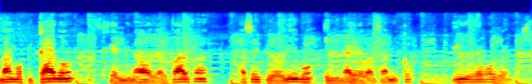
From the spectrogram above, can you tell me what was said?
mango picado, germinado de alfalfa, aceite de olivo y vinagre balsámico y revolvemos.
